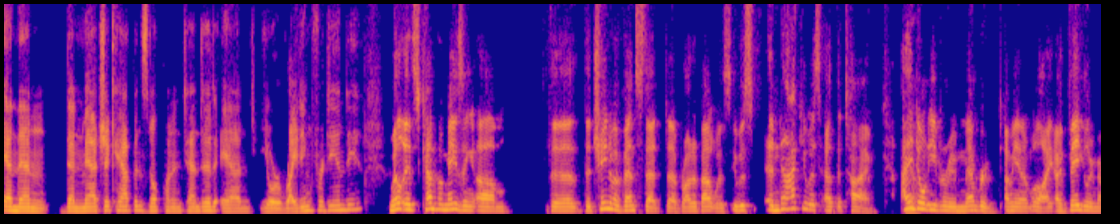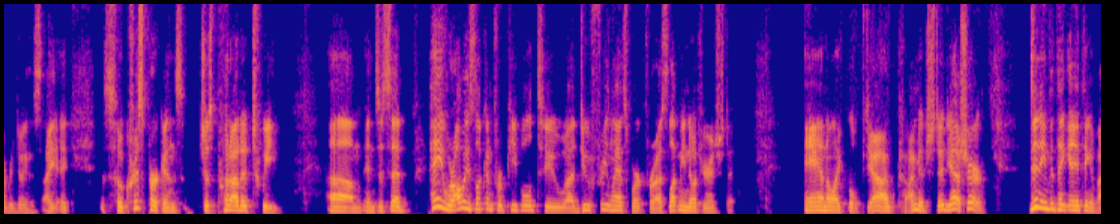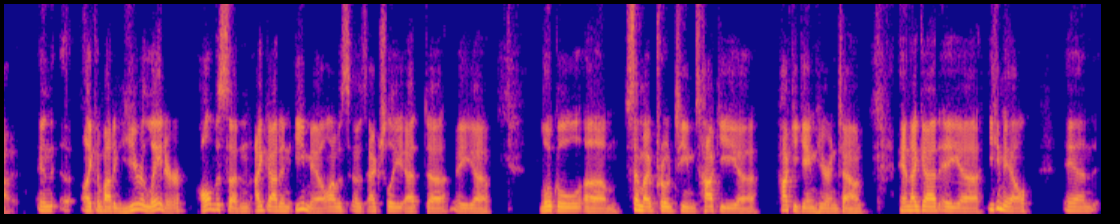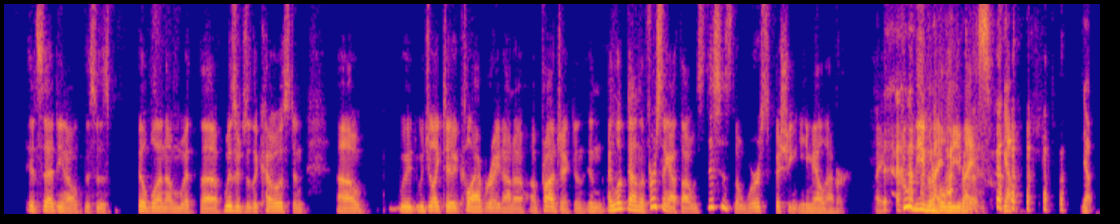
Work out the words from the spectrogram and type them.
And then then magic happens no pun intended and you're writing for D&D Well, it's kind of amazing. Um, the the chain of events that uh, brought it about was it was innocuous at the time. I Yeah. don't even remember. I mean, well, I, I vaguely remember doing this. I, I so Chris Perkins just put out a tweet um, and just said, "Hey, we're always looking for people to uh, do freelance work for us. Let me know if you're interested." And I'm like, "Well, yeah, I'm, I'm interested. Yeah, sure." Didn't even think anything about it. And uh, like about a year later, all of a sudden, I got an email. I was I was actually at uh, a uh, local um, semi-pro team's hockey uh, hockey game here in town, and I got a uh, email, and it said, you know, this is Bill Benham with uh, Wizards of the Coast, and uh, would, would you like to collaborate on a, a project? And, and I looked down. The first thing I thought was, this is the worst phishing email ever. right Who would even right believe right this? Yep. Yep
